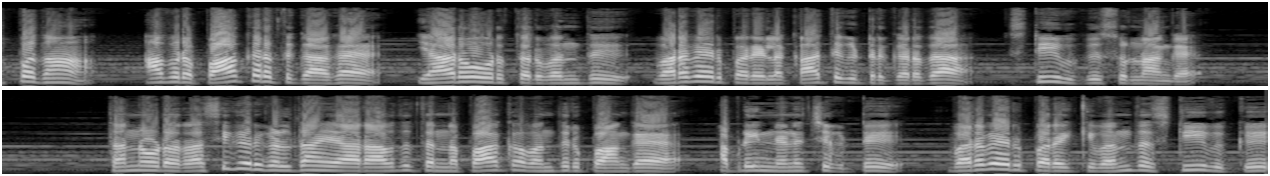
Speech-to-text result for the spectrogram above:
அப்பதான் அவரை பார்க்கறதுக்காக யாரோ ஒருத்தர் வந்து வரவேற்பறையில காத்துக்கிட்டு இருக்கிறதா ஸ்டீவுக்கு சொன்னாங்க. தன்னோட ரசிகர்கள் தான் யாராவது தன்னை பார்க்க வந்திருப்பாங்க அப்படின்னு நினைச்சுக்கிட்டு வரவேற்பறைக்கு வந்த ஸ்டீவுக்கு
